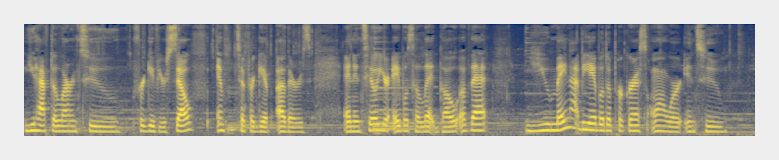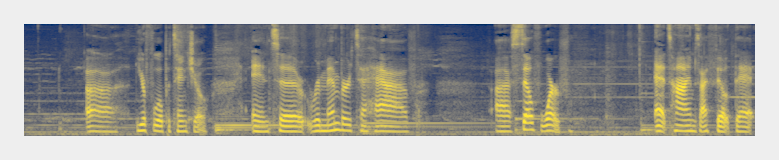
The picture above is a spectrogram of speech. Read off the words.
you have to learn to forgive yourself and to forgive others. And until you're able to let go of that, you may not be able to progress onward into uh, your full potential and to remember to have uh, self worth. At times, I felt that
